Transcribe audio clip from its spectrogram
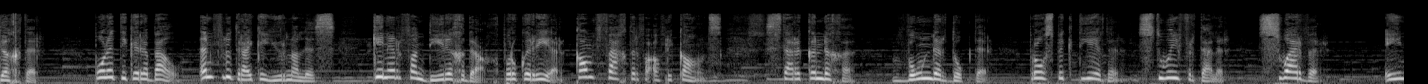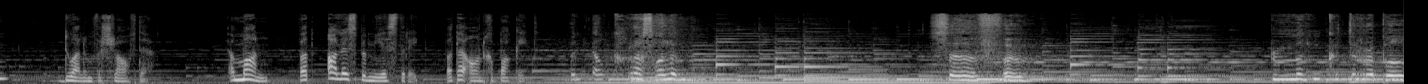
Digter, politieke rebel, invloedryke joernalis, kenner van dieregedrag, prokureur, kampvegter vir Afrikaans, sterrekundige, wonderdokter, prospekteerder, storieverteller, swerwer en dwelmverslaafde. 'n Man wat alles bemeester het wat hy aangepak het. in elk grashalm se vou blanke druppel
